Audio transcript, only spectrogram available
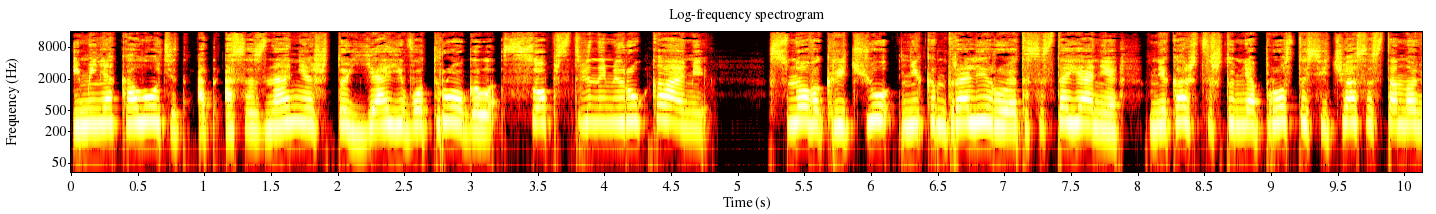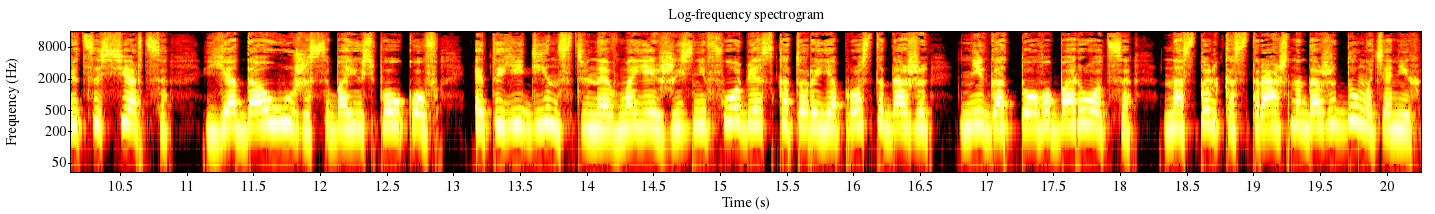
и меня колотит от осознания, что я его трогала собственными руками. Снова кричу, не контролирую это состояние. Мне кажется, что у меня просто сейчас остановится сердце. Я до ужаса боюсь пауков. Это единственная в моей жизни фобия, с которой я просто даже не готова бороться. Настолько страшно даже думать о них,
